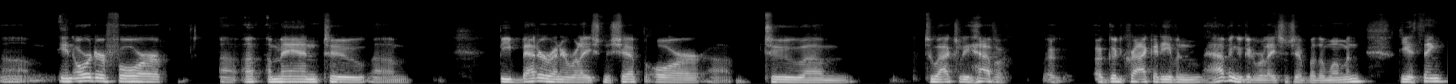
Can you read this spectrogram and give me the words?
um, in order for uh, a, a, man to um, be better in a relationship or um, to um, to actually have a, a a good crack at even having a good relationship with a woman, do you think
